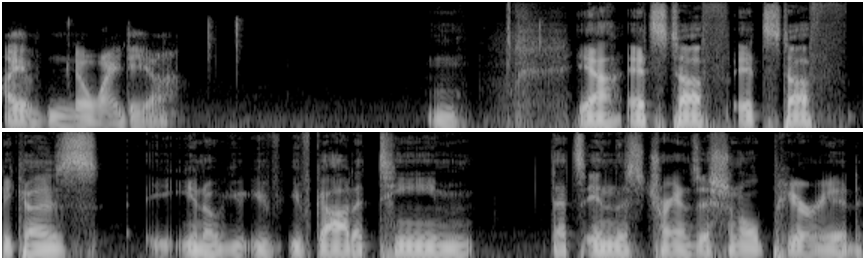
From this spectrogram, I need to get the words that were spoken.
I have no idea. Mm. Yeah, it's tough. It's tough because you know you, you've you've got a team that's in this transitional period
